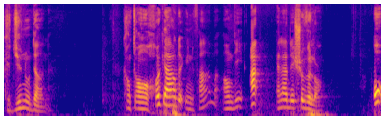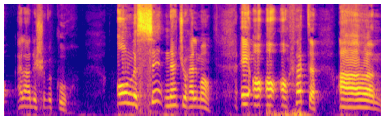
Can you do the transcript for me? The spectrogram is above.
que Dieu nous donne, quand on regarde une femme, on dit Ah, elle a des cheveux longs. Oh, elle a des cheveux courts. On le sait naturellement. Et en, fait, euh,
